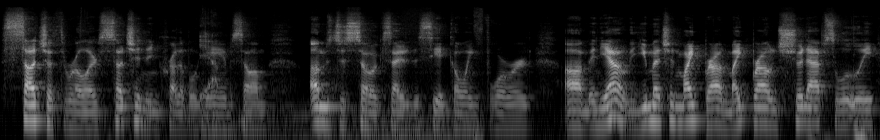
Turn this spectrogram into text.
such a thriller, such an incredible game. Yeah. So I'm, I'm just so excited to see it going forward. Um, and yeah, you mentioned Mike Brown. Mike Brown should absolutely.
